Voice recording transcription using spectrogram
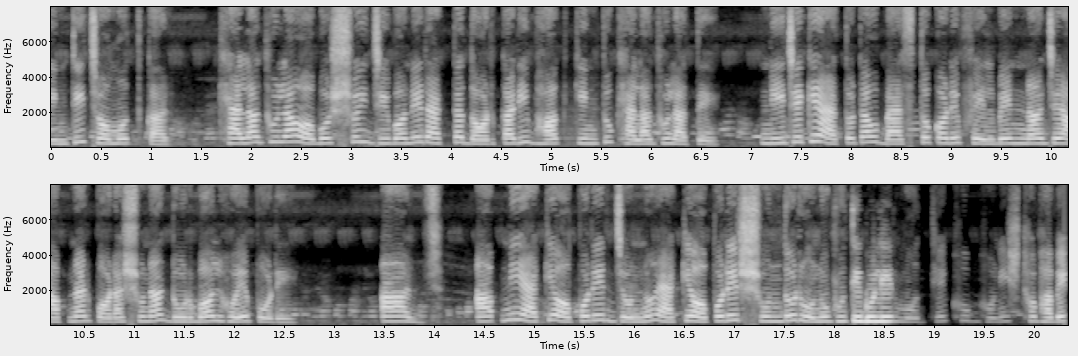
দিনটি চমৎকার। খেলাধুলা অবশ্যই জীবনের একটা দরকারি ভাগ, কিন্তু খেলাধুলাতে নিজেকে এতটাও ব্যস্ত করে ফেলবেন না যে আপনার পড়াশোনা দুর্বল হয়ে পড়ে। আজ আপনি একে অপরের জন্য একে অপরের সুন্দর অনুভূতিগুলির মধ্যে খুব ঘনিষ্ঠভাবে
